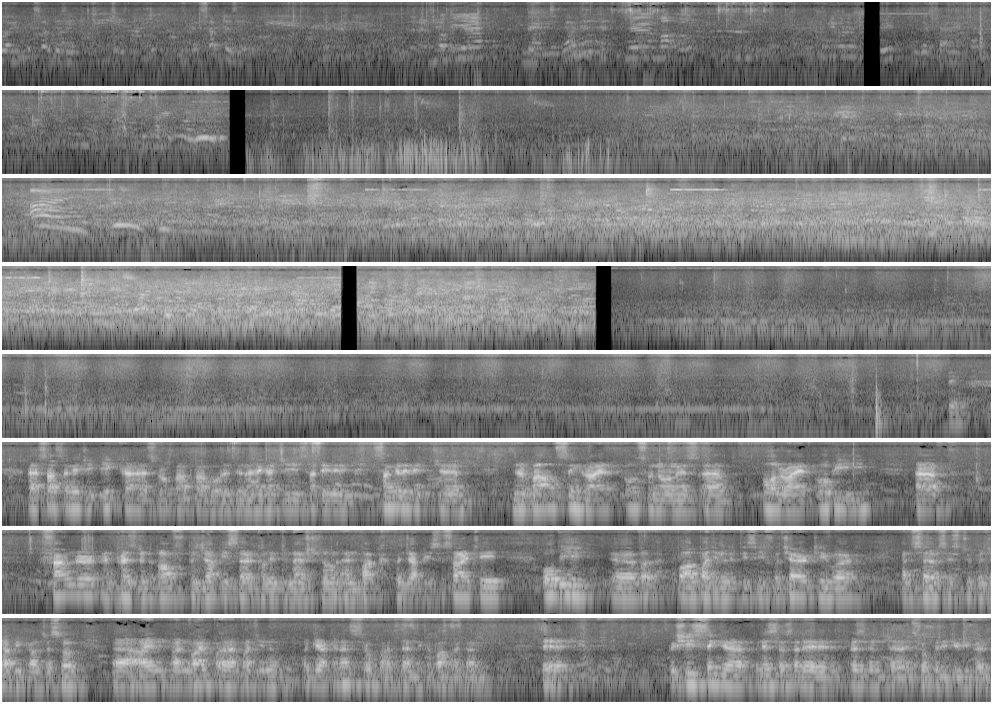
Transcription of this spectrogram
boy. Picks up, does he? Picks up, does he? Probably, yeah. Lovely, that, isn't it? Yeah, ਸਾਧ ਸੰਗਤ ਜੀ ਇੱਕ ਸਰੂਪ ਆਪਾਂ ਬੋਲ ਦੇਣਾ ਹੈਗਾ ਜੀ ਸਾਡੇ ਸੰਘ ਦੇ ਵਿੱਚ Nirpal Singh Rayat also known as uh, Paul Riot OBE uh, founder and president of Punjabi Circle International and Buck Punjabi Society OBE uh, Paul Paji ਨੇ ਦਿੱਤੀ ਸੀ for charity work and services to Punjabi culture so uh, I invite uh, Paji ਨੂੰ ਅੱਗੇ ਆ ਕੇ ਨਾ ਸਰੂਪ ਲੈਣ ਦੀ ਕਿਰਪਾਲਤਾ ਕਰਨ ਤੇ Vishesh Singh, uh, Minister, sare President uh, Isro Duty Girl.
